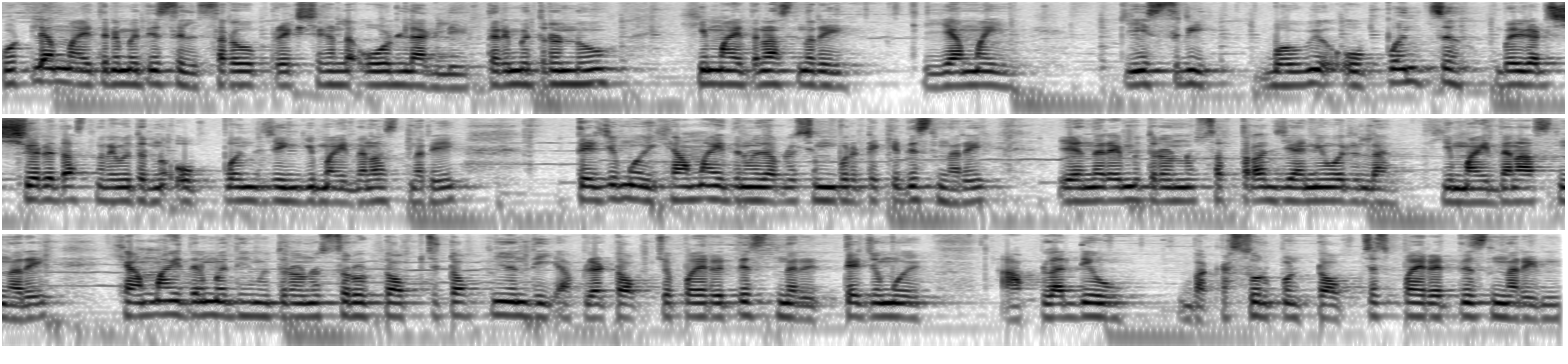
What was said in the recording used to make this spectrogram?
कुठल्या मैत्रीमध्ये दिसेल? सर्व प्रेक्षकांना ओढ लागली. तर मित्रांनो ही मैदान असणार आहे यमाई. केसरी भव्य ओपनचं बैलगाड शर्यत असणार आहे मित्रांनो. ओपन जंगी मैदान असणार आहे. त्याच्यामुळे ह्या मैदानामध्ये आपल्याला शंभर टक्के दिसणार आहे. येणाऱ्या मित्रांनो सतरा जानेवारीला ही मैदान असणार आहे. ह्या मैदानामध्ये मित्रांनो सर्व टॉपच्या टॉप नंदी आपल्या टॉपच्या पायऱ्यात दिसणार आहेत. त्याच्यामुळे आपला देव बाकासूर पण टॉपच्याच पायऱ्यात दिसणार आहे.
